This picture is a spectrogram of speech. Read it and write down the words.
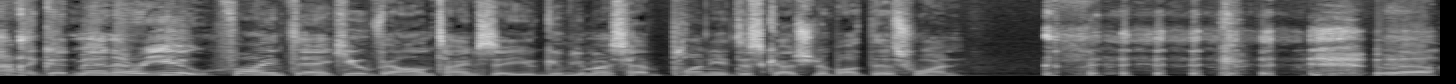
I'm good, man. How are you? Fine, thank you. Valentine's Day. You you must have plenty of discussion about this one. well,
